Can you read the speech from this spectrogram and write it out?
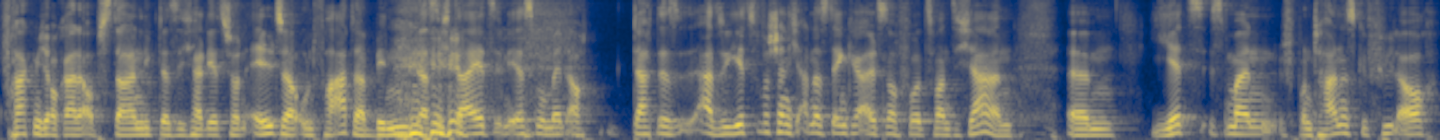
frage mich auch gerade, ob es daran liegt, dass ich halt jetzt schon älter und Vater bin, dass ich da jetzt im ersten Moment auch dachte, also jetzt wahrscheinlich anders denke als noch vor 20 Jahren. Ähm, jetzt ist mein spontanes Gefühl auch,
